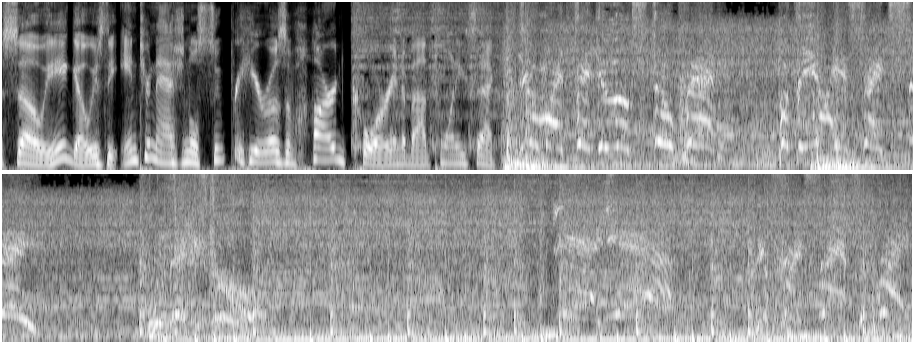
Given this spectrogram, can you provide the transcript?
So here you go. Is the International Superheroes of Hardcore in about 20 seconds. You might think it looks stupid, but the ISHC will think it's cool. Yeah, yeah. Your friend slams a break, you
